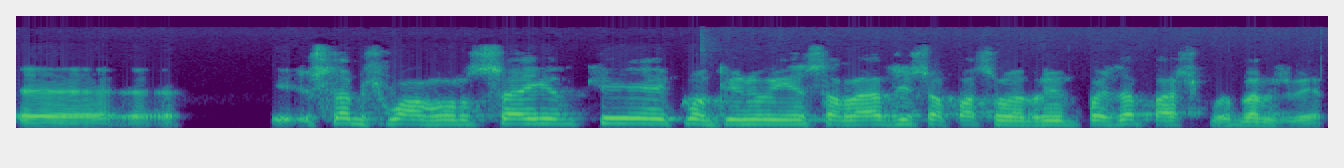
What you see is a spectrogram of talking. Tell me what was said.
Uh, estamos com algum receio de que continuem encerrados e só possam abrir depois da Páscoa. Vamos ver.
